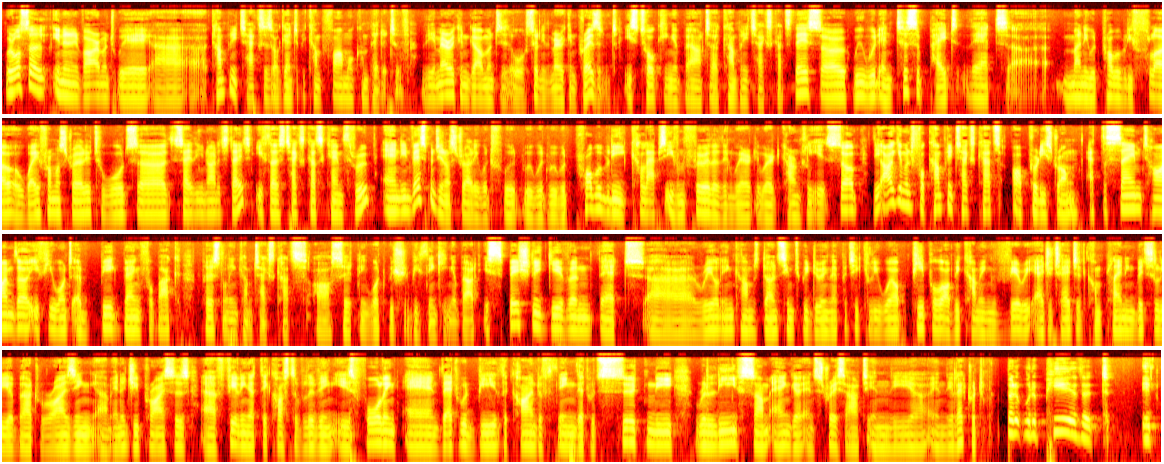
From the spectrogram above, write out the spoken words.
We're also in an environment where uh, company taxes are going to become far more competitive. The American government, or certainly the American president, is talking about uh, company tax cuts there. So we would anticipate that uh, money would probably flow away from Australia towards, uh, say, the United States if those tax cuts came through. And investment in Australia would, would, would, would probably collapse even further than where it, where it currently is. So the argument for company tax cuts are pretty strong. At the same time, though, if you want a big bang for buck, personal income tax cuts are certainly what we should be thinking about, especially given that uh, real incomes don't seem to be doing that particularly well. People are becoming very agitated, complaining bitterly about rising um, energy prices, uh, feeling that their cost of living is falling, and that would be the kind of thing that would certainly relieve some anger and stress out in the uh, in the electorate. But it would appear that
